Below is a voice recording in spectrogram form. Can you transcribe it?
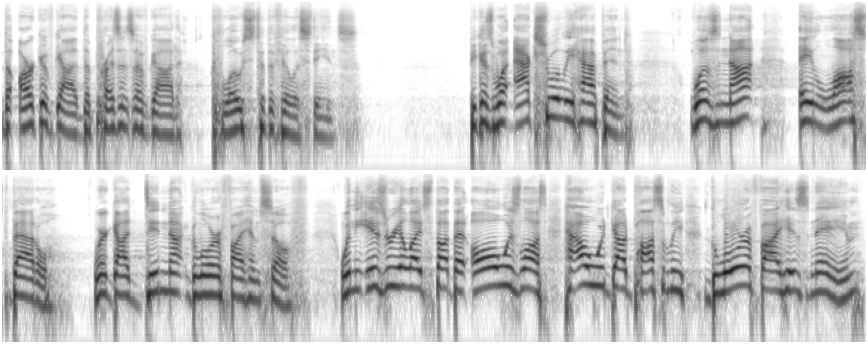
the ark of God, the presence of God, close to the Philistines. Because what actually happened was not a lost battle where God did not glorify himself. When the Israelites thought that all was lost, how would God possibly glorify his name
